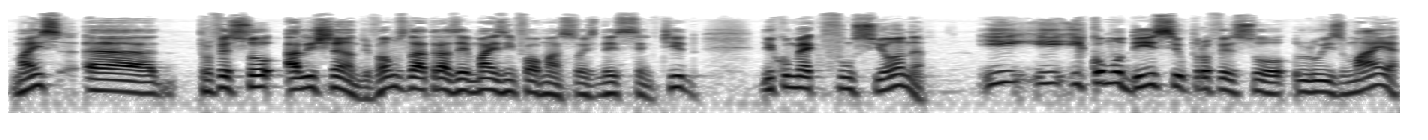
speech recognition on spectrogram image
Mas, uh, professor Alexandre, vamos lá trazer mais informações nesse sentido de como é que funciona. E, e, e como disse o professor Luiz Maia,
